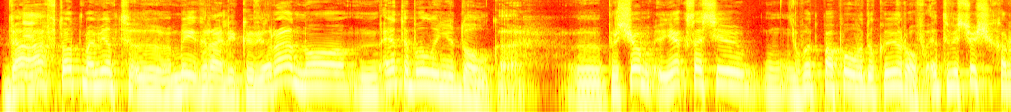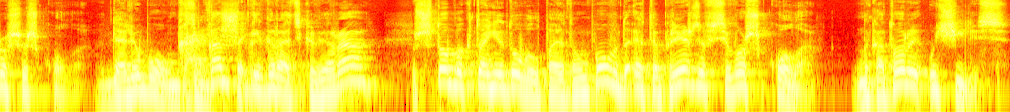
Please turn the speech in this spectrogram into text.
Да, и... в тот момент э, мы играли кавера, но это было недолго. Э, Причем, я, кстати, вот по поводу каверов, это ведь очень хорошая школа. Для любого музыканта Конечно. играть кавера, что бы кто ни думал по этому поводу, это прежде всего школа, на которой учились.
